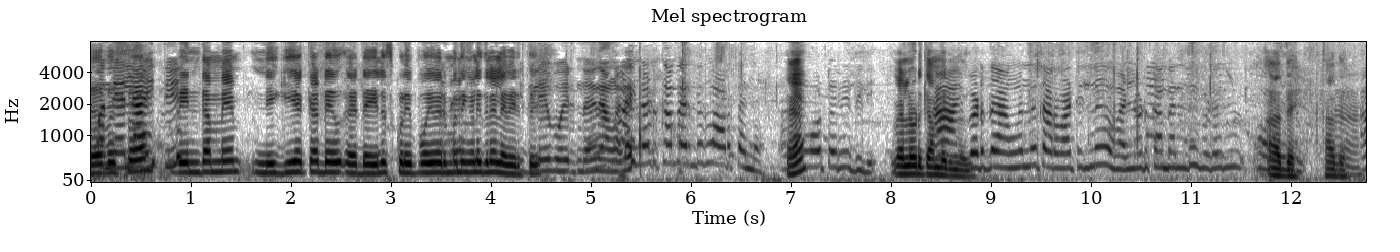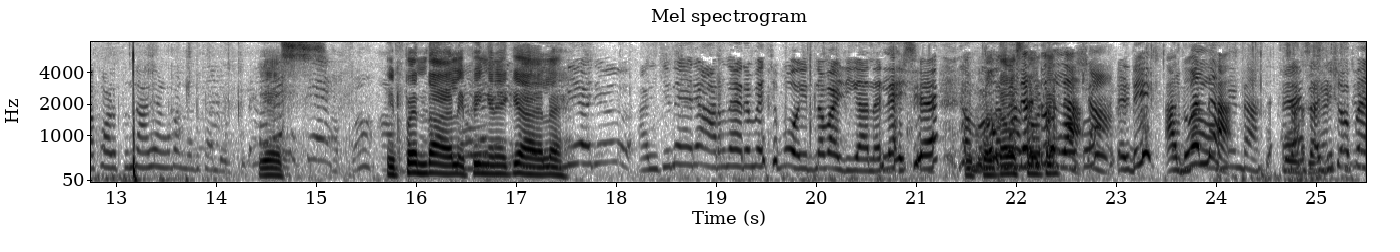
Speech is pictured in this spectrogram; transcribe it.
ദിവസവും വിന്റമ്മയും നികിയൊക്കെ ഡെയിലി സ്കൂളിൽ പോയി വരുമ്പോ നിങ്ങൾ ഇതിലല്ലേ വരുത്ത്? വെള്ളം എടുക്കാൻ വരുന്നത്. അതെ അതെ. യെസ് ഇപ്പൊ എന്തായാലും ഇപ്പൊ ഇങ്ങനെയൊക്കെ ആയല്ലേ? അഞ്ചു നേരം ആറു നേരം വെച്ച് പോയിരുന്ന വഴിയാണല്ലേ എടി അതുമല്ല. സജി ഷോപ്പേ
